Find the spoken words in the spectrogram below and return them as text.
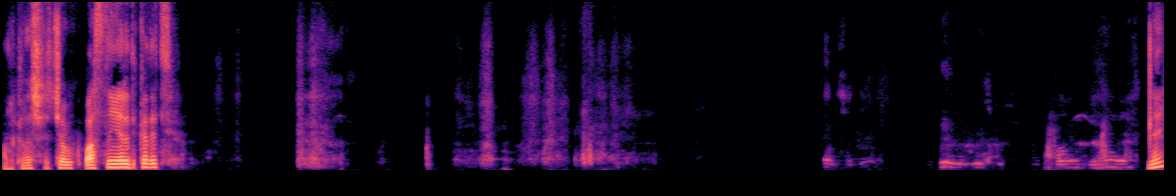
Arkadaşlar çabuk bastığın yere dikkat et. Ne?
